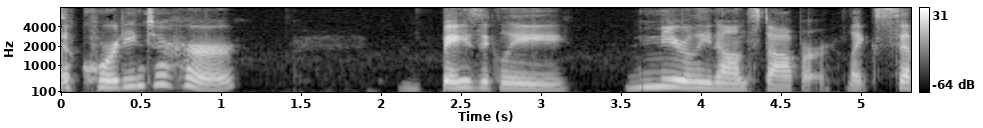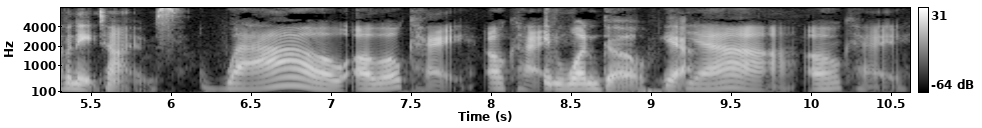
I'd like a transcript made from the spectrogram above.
according to her basically nearly non-stopper like seven eight times wow. Oh, okay, okay. in one go yeah, yeah. Okay.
